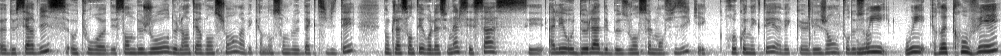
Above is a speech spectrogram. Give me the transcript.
euh, de services autour euh, des centres de jour, de l'intervention, avec un ensemble d'activités. Donc la santé relationnelle, c'est ça, c'est aller au-delà des besoins seulement physiques et reconnecter avec euh, les gens autour de soi. Oui, oui, retrouver.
